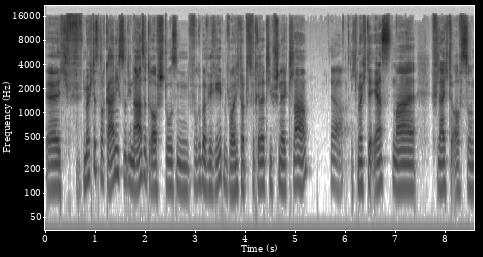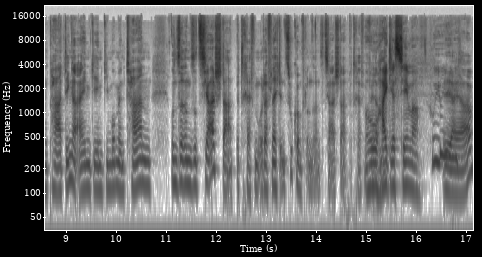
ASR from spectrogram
Äh, ich möchte jetzt noch gar nicht so die Nase drauf stoßen, worüber wir reden wollen. Ich glaube, das wird relativ schnell klar. Ja. Ich möchte erstmal vielleicht auf so ein paar Dinge eingehen, die momentan unseren Sozialstaat betreffen oder vielleicht in Zukunft unseren Sozialstaat betreffen. Oh, werden. heikles Thema. Hui, Ja, ja.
